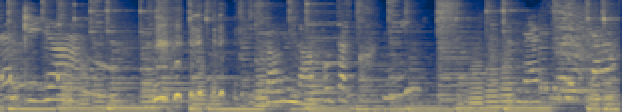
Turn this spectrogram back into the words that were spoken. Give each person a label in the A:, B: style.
A: 아 귀여워 너는 나보다 크니? 내 크다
